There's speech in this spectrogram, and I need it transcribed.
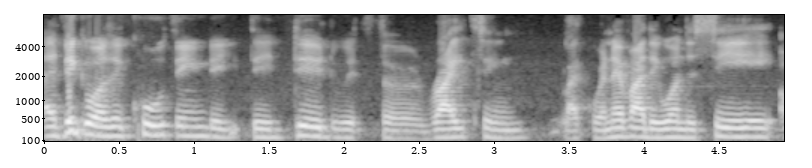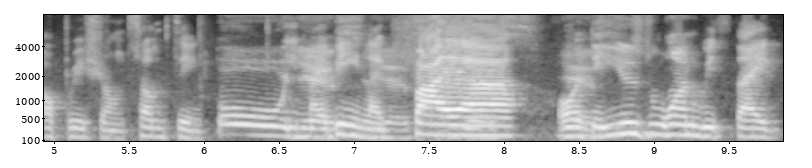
I think it was a cool thing they, they did with the writing. Like whenever they want to say Operation something, Oh, it yes. might be in like yes, fire, yes, or they used one with like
